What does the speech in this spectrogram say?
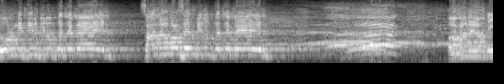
দুর্নীতির বিরুদ্ধে দেবেন, চাঁদাবাজের বিরুদ্ধে দেবেন। ওখানে আপনি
